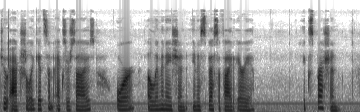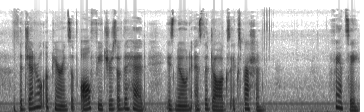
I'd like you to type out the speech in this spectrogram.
to actually get some exercise or elimination in a specified area. Expression the general appearance of all features of the head is known as the dog's expression. Fancy.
